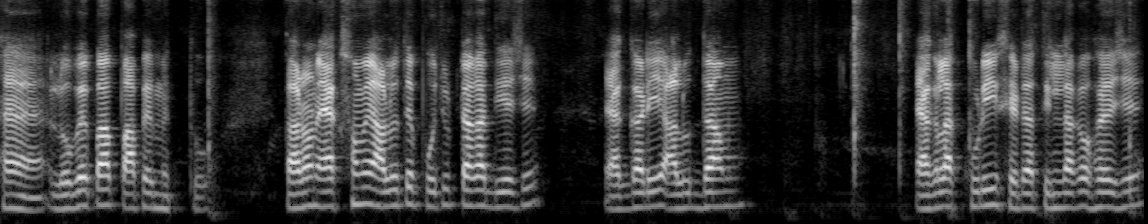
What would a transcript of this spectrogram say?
হ্যাঁ লোভে পাপ, পাপে মৃত্যু। কারণ এক সময় আলুতে প্রচুর টাকা দিয়েছে। এক গাড়ি আলুর দাম এক লাখ কুড়ি, সেটা তিন লাখও হয়েছে।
